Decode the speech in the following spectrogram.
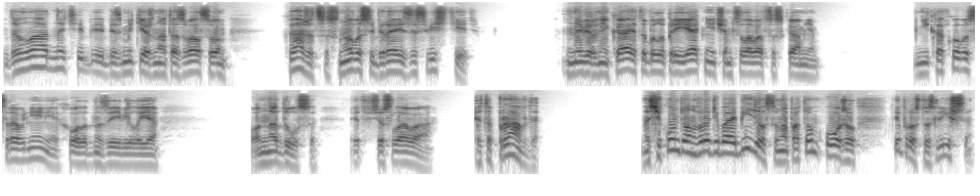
«Да ладно тебе», — безмятежно отозвался он, кажется, снова собираясь засвистеть. Наверняка это было приятнее, чем целоваться с камнем. Никакого сравнения, холодно заявила я. Он надулся. Это все слова. Это правда. На секунду он вроде бы обиделся, но потом ожил. Ты просто злишься.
